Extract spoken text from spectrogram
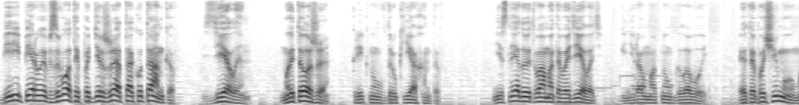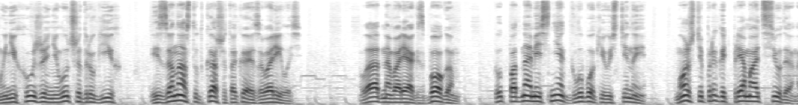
бери первый взвод и поддержи атаку танков!» «Сделаем!» «Мы тоже!» — крикнул вдруг Яхонтов. «Не следует вам этого делать!» — генерал мотнул головой. «Это почему? Мы не хуже, не лучше других. Из-за нас тут каша такая заварилась». «Ладно, варяг, с Богом!» Тут под нами снег глубокий у стены. Можете прыгать прямо отсюда,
